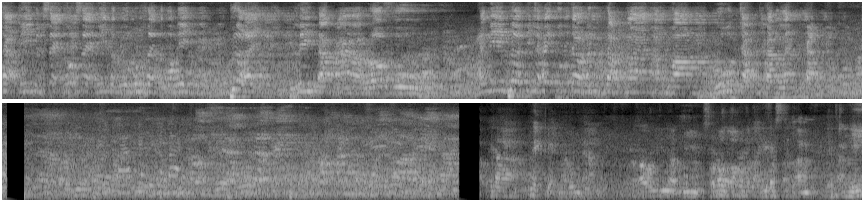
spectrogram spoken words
ชาตินี้เป็นแส่โน้นแส่นี้ตระกูลโน้นแส่ตระกูลนี้เพื่ออะไรลีตาอารอฟูอันนี้เพื่อที่จะให้พวกเจ้านั้นกลับมาทำความรู้จักกันและกัน เวลาให้เกียรติมาร่วมงานเราลินบีสโลลของอะลัยฮิวะ สลลัมในครั้งนี้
